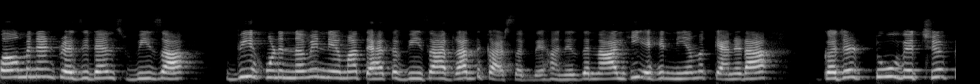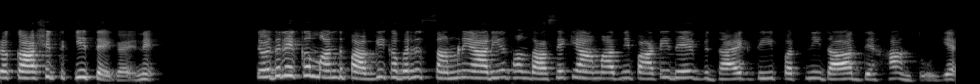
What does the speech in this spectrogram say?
ਪਰਮਨੈਂਟ ਰੈਜ਼ੀਡੈਂਸ ਵੀਜ਼ਾ ਵੀ ਹੁਣ ਨਵੇਂ ਨਿਯਮਾਂ ਤਹਿਤ ਵੀਜ਼ਾ ਰੱਦ ਕਰ ਸਕਦੇ ਹਨ। ਇਸ ਦੇ ਨਾਲ ਹੀ ਇਹ ਨਿਯਮ ਕੈਨੇਡਾ ਗਜਟ 2 ਵਿੱਚ ਪ੍ਰਕਾਸ਼ਿਤ ਕੀਤੇ ਗਏ ਨੇ। ਤੇ ਉਧਰ ਇੱਕ ਮੰਦਭਾਗੀ ਖਬਰ ਸਾਹਮਣੇ ਆ ਰਹੀ ਹੈ। ਤੁਹਾਨੂੰ ਦੱਸਿਆ ਕਿ ਆਮ ਆਦਮੀ ਪਾਰਟੀ ਦੇ ਵਿਧਾਇਕ ਦੀ ਪਤਨੀ ਦਾ ਦੇਹਾਂਤ ਹੋ ਗਿਆ।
